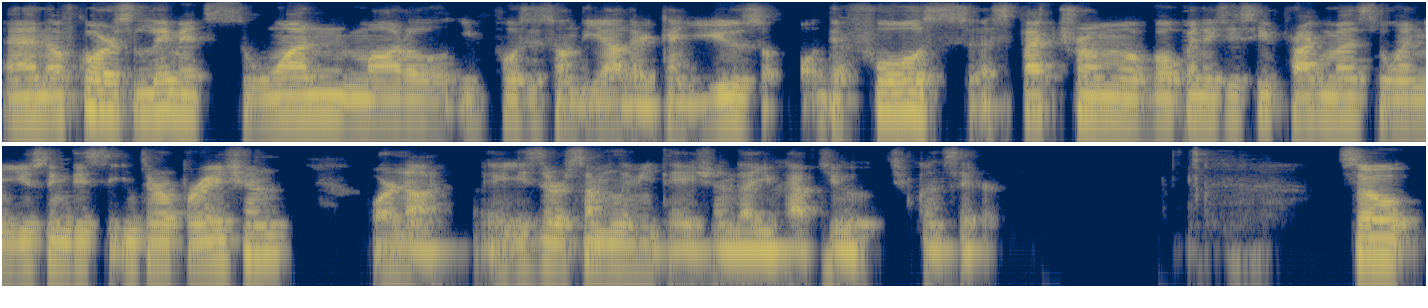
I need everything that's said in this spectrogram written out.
And of course, limits one model imposes on the other. Can you use the full spectrum of OpenACC pragmas when using this interoperation or not? Is there some limitation that you have to, to consider? So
